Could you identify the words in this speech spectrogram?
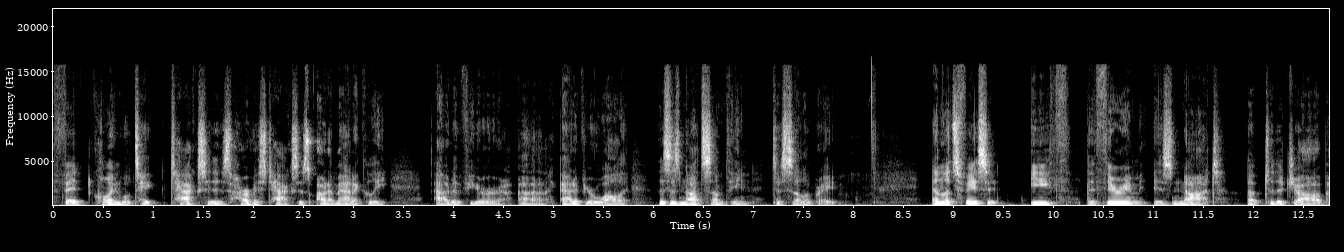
FedCoin will take taxes, harvest taxes automatically out of your uh, out of your wallet. This is not something to celebrate. And let's face it, ETH, Ethereum is not up to the job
